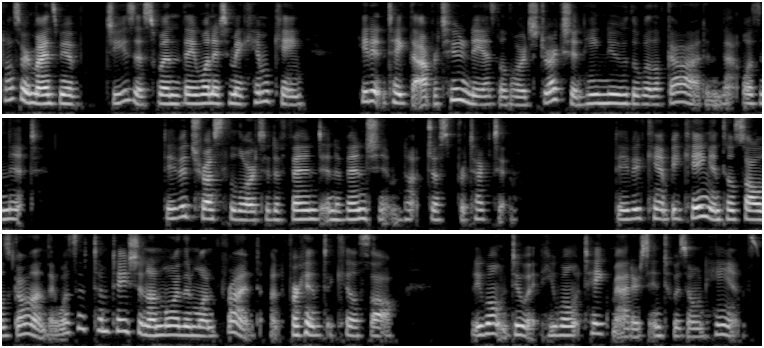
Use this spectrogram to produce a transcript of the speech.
It also reminds me of Jesus when they wanted to make him king. He didn't take the opportunity as the Lord's direction. He knew the will of God, and that wasn't it. David trusts the Lord to defend and avenge him, not just protect him. David can't be king until Saul is gone. There was a temptation on more than one front for him to kill Saul. But he won't do it. He won't take matters into his own hands.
